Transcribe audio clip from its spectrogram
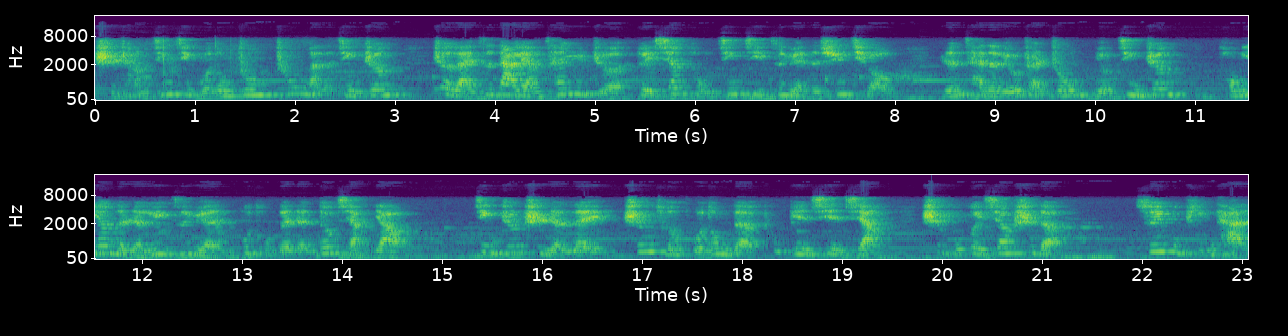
市场经济活动中充满了竞争，这来自大量参与者对相同经济资源的需求。人才的流转中有竞争，同样的人力资源，不同的人都想要。竞争是人类生存活动的普遍现象，是不会消失的。虽不平坦，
